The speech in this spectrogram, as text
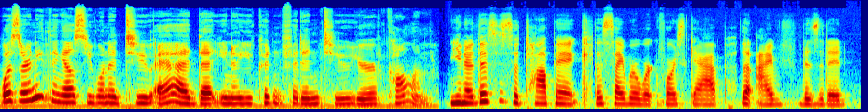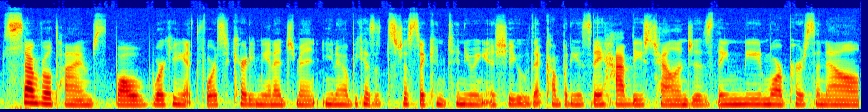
Was there anything else you wanted to add that, you know, you couldn't fit into your column? You know, this is a topic, the cyber workforce gap, that I've visited several times while working at Force Security Management, you know, because it's just a continuing issue that companies they have these challenges. They need more personnel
